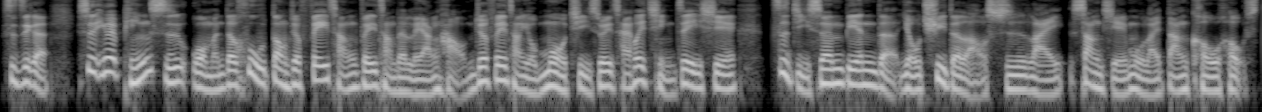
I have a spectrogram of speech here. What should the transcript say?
是这个，是因为平时我们的互动就非常非常的良好，我们就非常有默契，所以才会请这一些自己身边的有趣的老师来上节目，来当 co-host，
